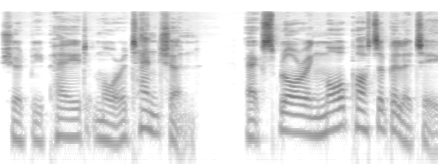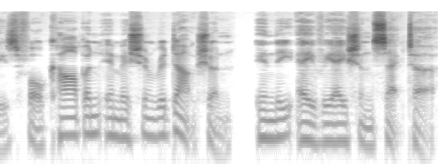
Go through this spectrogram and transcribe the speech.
should be paid more attention, exploring more possibilities for carbon emission reduction in the aviation sector.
